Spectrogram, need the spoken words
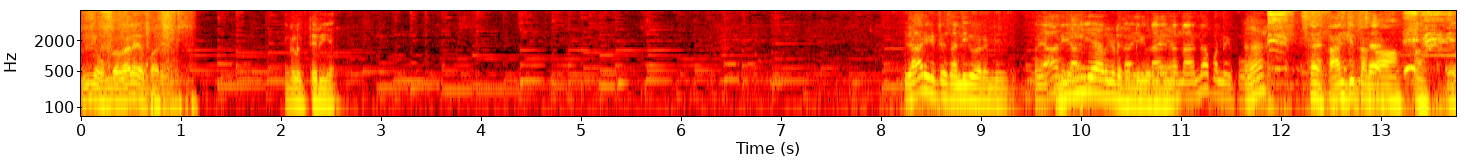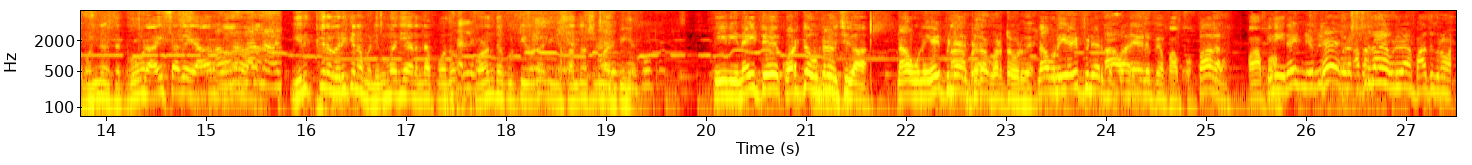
நீங்க உங்க வேலையை பாருங்க. எங்களுக்கு தெரியும். யாருகிட்ட சண்டிக்கு வர நீ? நீங்க யாருகிட்ட சண்டைக்கு நான் வரீங்க? என்ன- நான் என்ன பண்ணேன் இப்போ? சார் தேங்க்யூ தங்கம் ஒண்ணு சார். ஒரு ஐஸாக யாரும். இருக்கிற வரைக்கும் நம்ம நிம்மதியா இருந்தா போதும். குழந்தை குட்டியோட நீங்க சந்தோஷமா இருப்பீங்க. நீ நீ நைட்டு கொரட்டை விட்டு வச்சுக்கா. நான் உன்னை எழுப்பினே அப்படிதான் கொரட்டை விடுவேன். நான் உன்னை எழுப்பினே இருப்பேன். எழுப்பேன் பாப்போம். பாக்கலாம் பாப்போம். அப்படிதான் விடுவேன் பாத்துக்கிறோம்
